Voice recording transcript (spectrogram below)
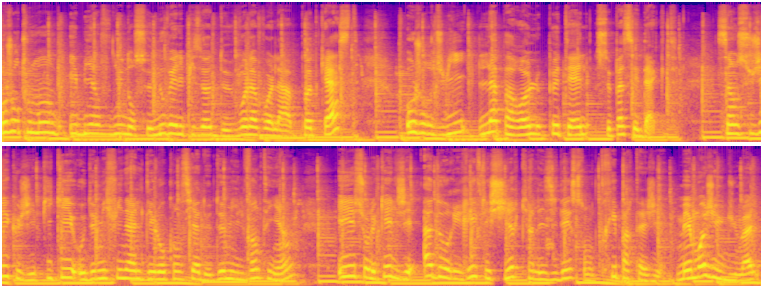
Bonjour tout le monde et bienvenue dans ce nouvel épisode de Voilà Voilà Podcast. Aujourd'hui, la parole peut-elle se passer d'acte C'est un sujet que j'ai piqué aux demi-finales d'Eloquentia de 2021 et sur lequel j'ai adoré réfléchir car les idées sont très partagées. Mais moi j'ai eu du mal,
